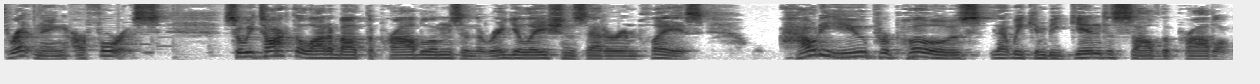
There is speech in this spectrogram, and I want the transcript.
threatening our forests. So, we talked a lot about the problems and the regulations that are in place. How do you propose that we can begin to solve the problem?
